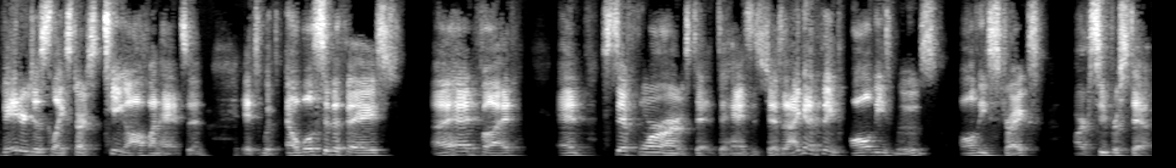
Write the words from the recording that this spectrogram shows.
Vader just like starts teeing off on Hansen. It's with elbows to the face, a headbutt, and stiff forearms to, to Hansen's chest. And I gotta think all these moves, all these strikes are super stiff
